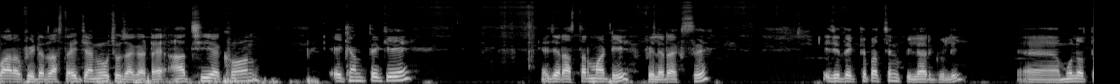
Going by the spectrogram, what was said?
বারো ফিটের রাস্তা। এই যে আমি উঁচু জায়গাটায় আছি এখন, এখান থেকে এই যে রাস্তার মাটি ফেলে রাখছে। এই যে দেখতে পাচ্ছেন পিলারগুলি মূলত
